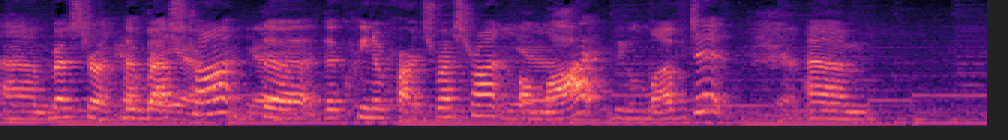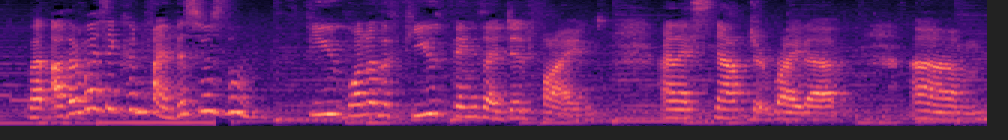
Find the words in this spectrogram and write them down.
um, Restaurant. the yeah. restaurant, Yeah. the the Queen of Hearts restaurant, Yeah. a lot. We loved it. Um, but otherwise, I couldn't find. This was the few one of the few things I did find, and I snapped it right up. Um,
